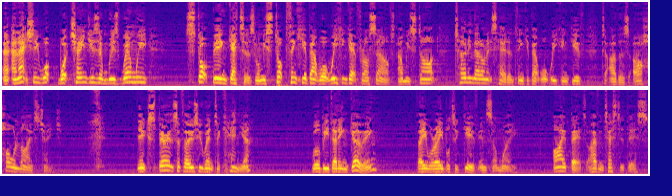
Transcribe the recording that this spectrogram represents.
And, and actually, what, what changes is when we stop being getters, when we stop thinking about what we can get for ourselves, and we start turning that on its head and think about what we can give to others, our whole lives change. The experience of those who went to Kenya will be that in going, they were able to give in some way. I bet, I haven't tested this,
